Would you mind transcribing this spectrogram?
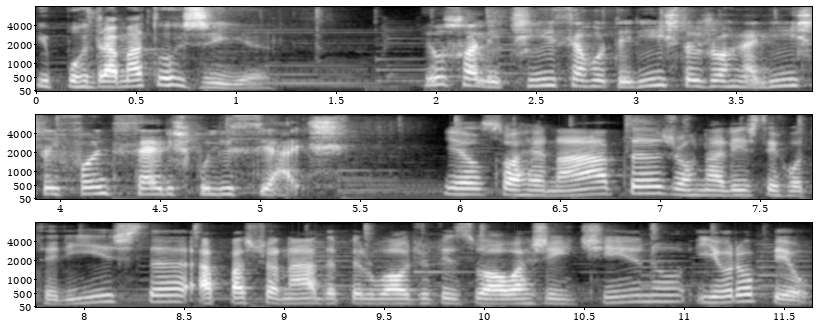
e por dramaturgia. Eu sou a Letícia, roteirista, jornalista e fã de séries policiais. Eu sou a Renata, jornalista e roteirista, apaixonada pelo audiovisual argentino e europeu.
